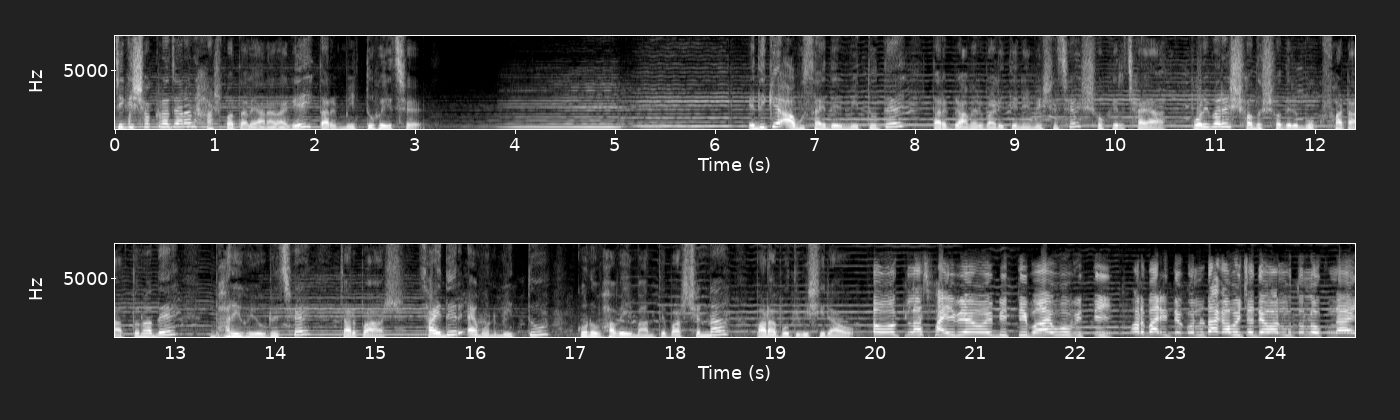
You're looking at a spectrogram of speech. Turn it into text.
চিকিৎসকরা জানান, হাসপাতালে আনার আগেই তার মৃত্যু হয়েছে। এদিকে আবু সাইদের মৃত্যুতে তার গ্রামের বাড়িতে নেমে এসেছে শোকের ছায়া। পরিবারের সদস্যদের বুক ফাটা আত্মনাদে ভারী হয়ে উঠেছে চারপাশ। সাইদের এমন মৃত্যু কোনোভাবেই মানতে পারছেন না পাড়া প্রতিবেশীরাও। ও ক্লাস ফাইভে ওই বৃত্তি পায় ও বৃত্তি ওর বাড়িতে কোনো টাকা পয়সা দেওয়ার মতো লোক নাই।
